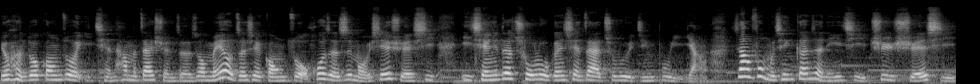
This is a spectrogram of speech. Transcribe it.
有很多工作以前他们在选择的时候没有这些工作，或者是某一些学习以前的出路跟现在的出路已经不一样了，让父母亲跟着你一起去学习，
